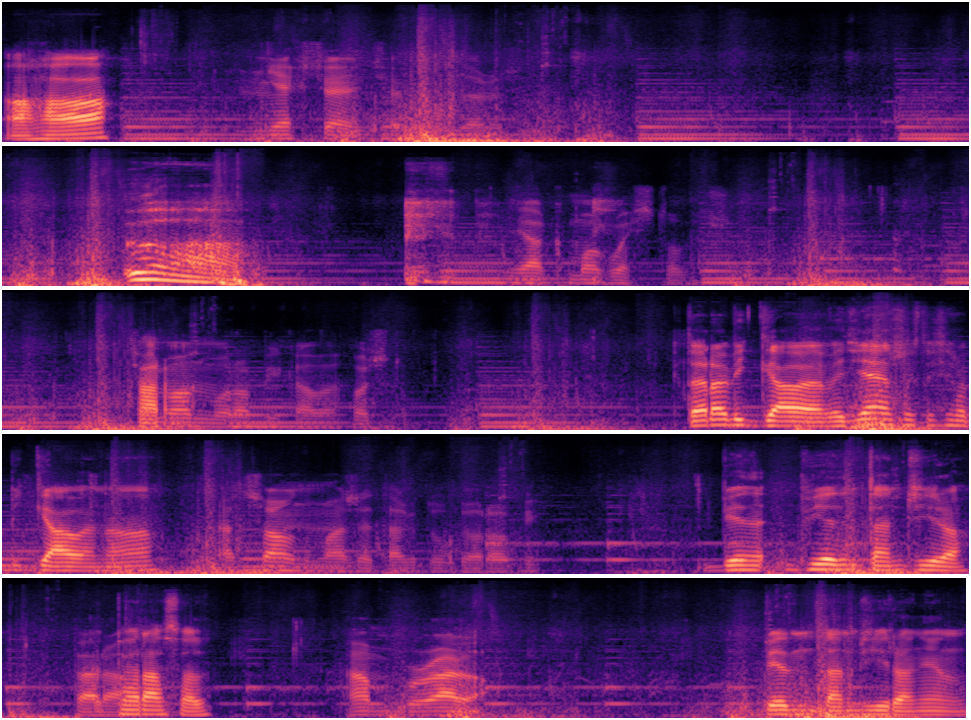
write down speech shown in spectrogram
Aha. Nie chciałem cię uderzyć. Jak mogłeś to wiesz? Farma. on mu robi kawę? Chodź tu. Kto robi gałę? Wiedziałem, że ktoś robi gałę, no. A co on ma, że tak długo robi? Biedny, biedny Tanjiro. Para. Parasol. Umbrella. Biedny Tanjiro, nie no.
